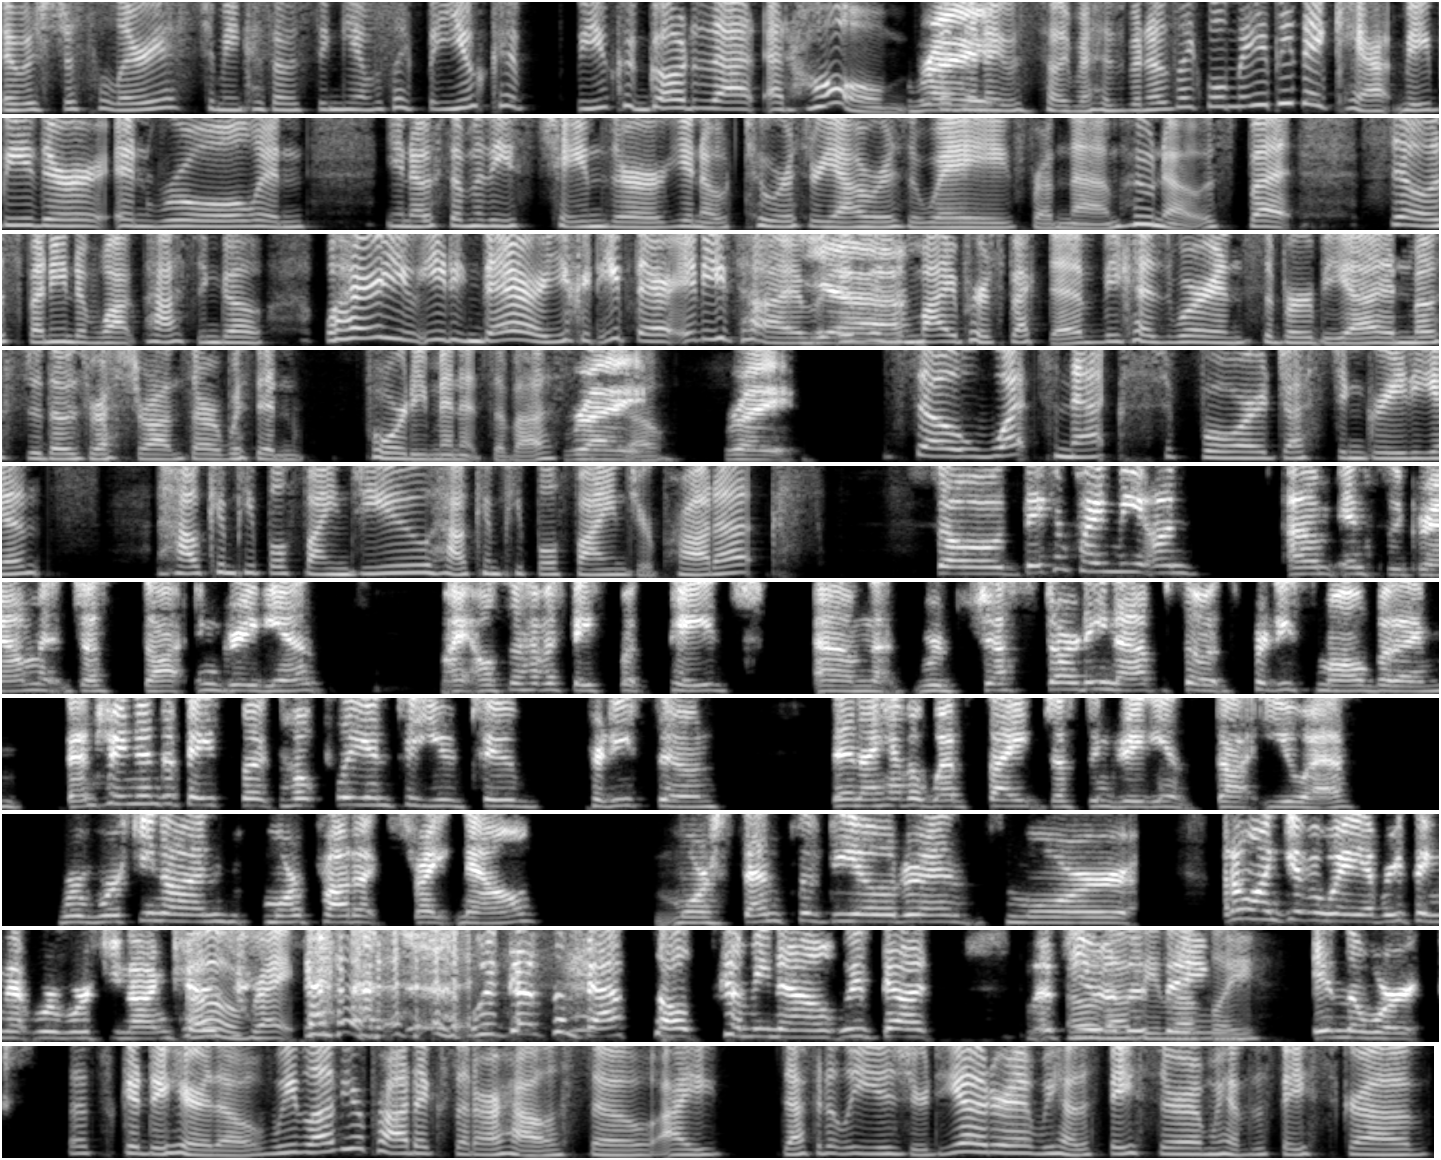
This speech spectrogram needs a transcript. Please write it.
it was just hilarious to me because I was thinking, I was like, but you could you could go to that at home. Right. And then I was telling my husband, I was like, well, maybe they can't. Maybe they're in rural and, you know, some of these chains are, you know, two or three hours away from them. Who knows? But still, it was funny to walk past and go, why are you eating there? You could eat there anytime. It was my perspective because we're in suburbia and most of those restaurants are within 40 minutes of us. Right. So. right. So, what's next for Just Ingredients? How can people find you? How can people find your products? So they can find me on um, Instagram at just dot ingredients. I also have a Facebook page um, that we're just starting up, so it's pretty small, but I'm venturing into Facebook, hopefully into YouTube pretty soon. Then I have a website, justingredients.us. We're working on more products right now, more scents of deodorants, more. I don't want to give away everything that we're working on because Oh, right. we've got some bath salts coming out. We've got a few oh, other things lovely. in the works. That's good to hear, though. We love your products at our house. So, I definitely use your deodorant. We have the face serum, we have the face scrub.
